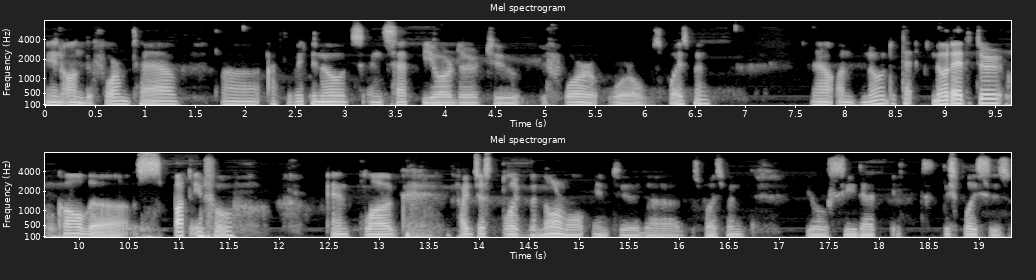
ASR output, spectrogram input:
And on the form tab, uh, activate the nodes and set the order to before world displacement. Now on the node, node editor, call the spot info and plug. If I just plug the normal into the displacement, you'll see that it displaces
